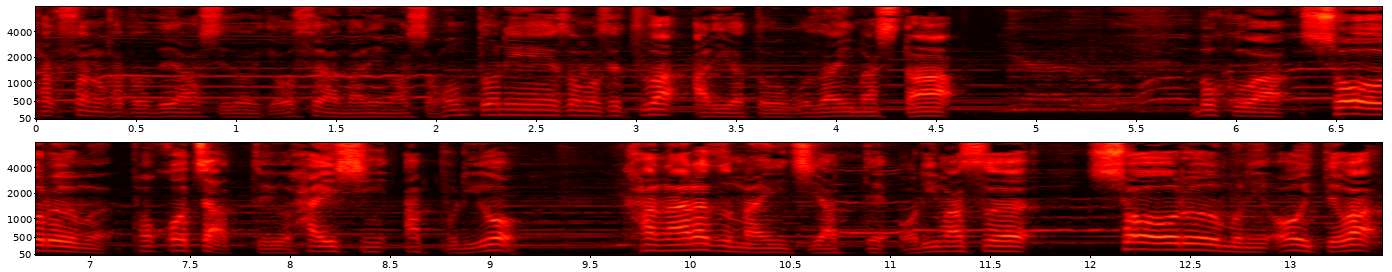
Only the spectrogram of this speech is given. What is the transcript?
たくさんの方と出会わせていただきお世話になりました。本当にその説はありがとうございました。僕はショールームポコチャという配信アプリを必ず毎日やっております。ショールームにおいては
